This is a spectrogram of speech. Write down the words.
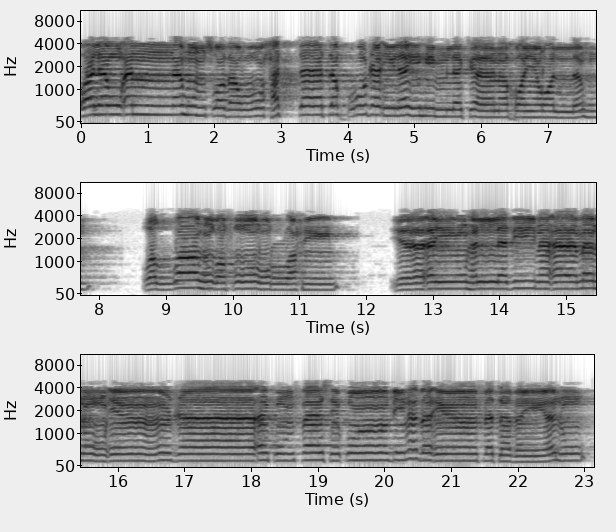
وَلَوْ أَنَّهُمْ صَبَرُوا حَتَّىٰ تَخْرُجَ إِلَيْهِمْ لَكَانَ خَيْرًا لَّهُمْ ۚ وَاللَّهُ غَفُورٌ رَّحِيمٌ يَا أَيُّهَا الَّذِينَ آمَنُوا إِن جَاءَكُمْ فَاسِقٌ بِنَبَإٍ فَتَبَيَّنُوا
